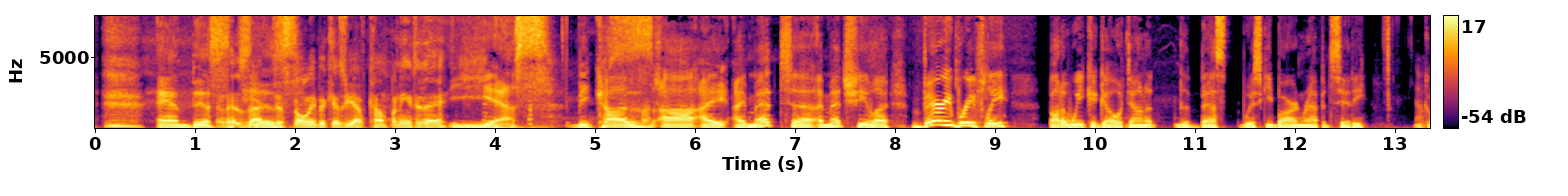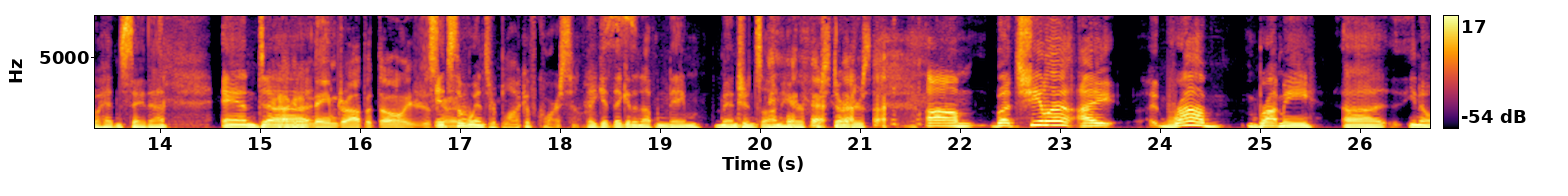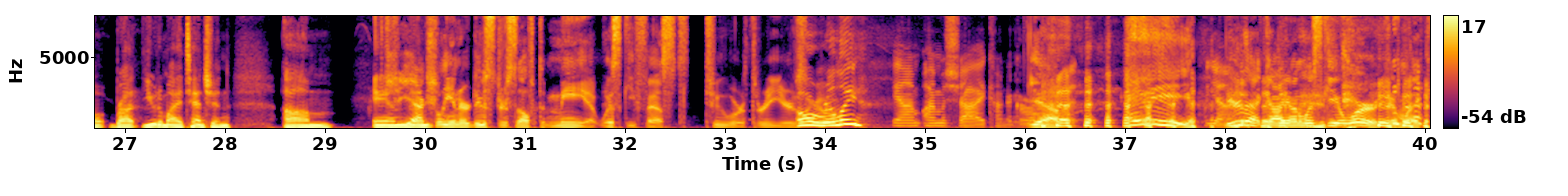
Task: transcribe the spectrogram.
and this Is that is just only because you have company today? Yes, because uh, I I met uh, I met Sheila very briefly about a week ago down at the best whiskey bar in Rapid City. I'll Go ahead and say that. And You're not uh, going to name drop it though. You're just it's the gonna, Windsor Block, of course. They get they get enough name mentions on here for starters. Um, but Sheila, I Rob brought me, uh, you know, brought you to my attention. Um, and She then- actually introduced herself to me at Whiskey Fest two or three years oh ago. Oh, really? Yeah, I'm, I'm a shy kind of girl. Yeah. hey, Yeah. you're that guy on Whiskey at Work. I'm like,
